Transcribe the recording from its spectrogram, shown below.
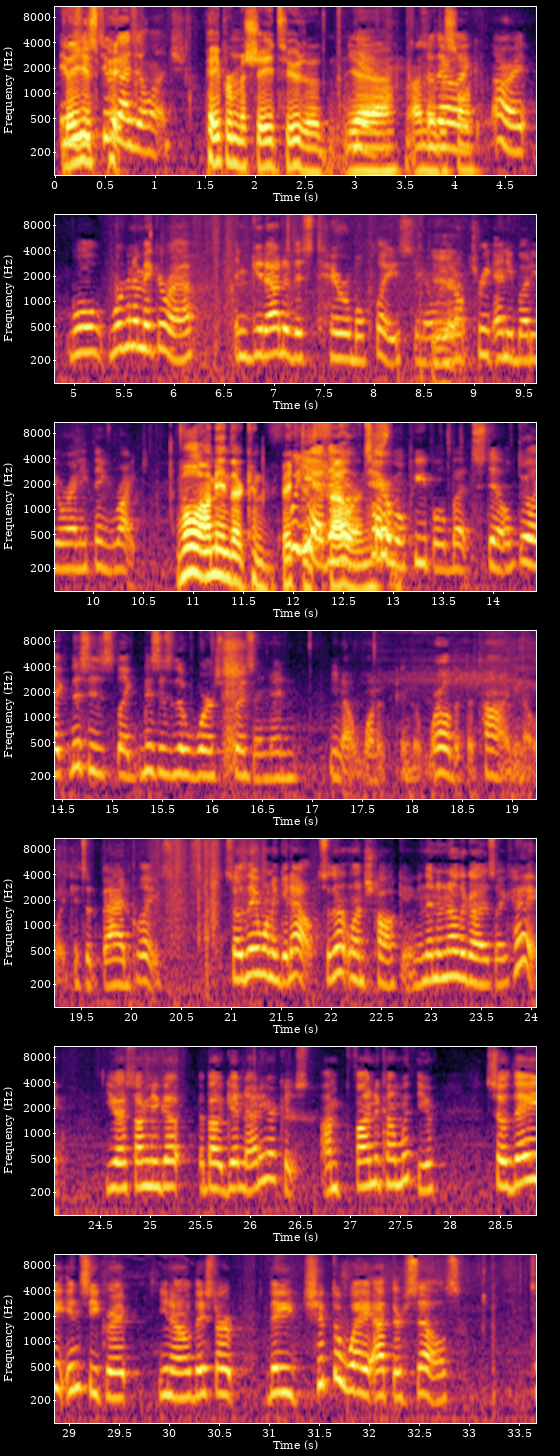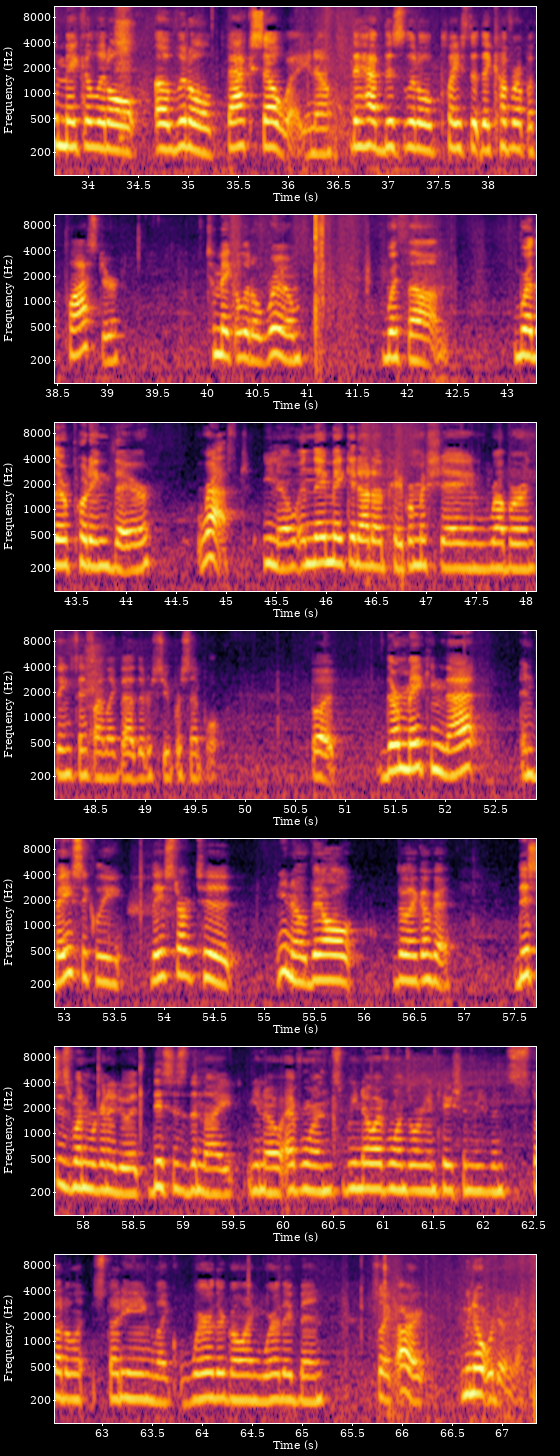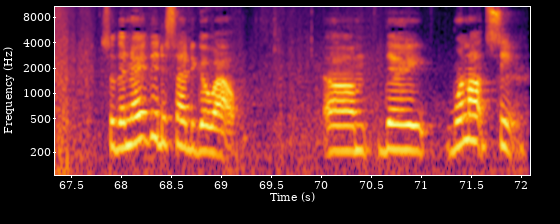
it They was just two pa- guys at lunch. Paper mache too. To yeah, I know so they're this like, one. all right, well, we're gonna make a raft and get out of this terrible place, you know, where Yeah. they don't treat anybody or anything right. Well, I mean, they're convicted well, yeah, felons. they're terrible people, but still, they're like, this is like this is the worst prison in you know one of, in the world at the time. You know, like it's a bad place. So they want to get out. So they're at lunch talking, and then another guy's like, hey, you guys talking to go- about getting out of here? Cause I'm fine to come with you. So they, in secret, you know, they start they chipped away at their cells to make a little a little back cellway. You know, they have this little place that they cover up with plaster to make a little room. with um, where they're putting their raft, you know, and they make it out of paper mache and rubber and things they find like that that are super simple. But they're making that, and basically they start to, you know, they all they're like, okay, this is when we're gonna do it. This is the night. You know, everyone's we know everyone's orientation. We've been studying studying like where they're going, where they've been. So like, all right, we know what we're doing now. So the night they decide to go out, um, they were not seen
